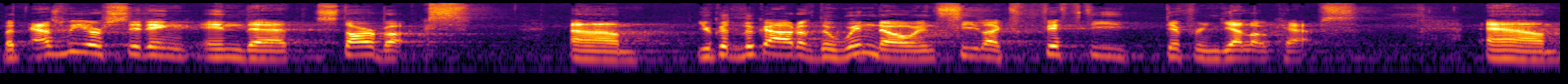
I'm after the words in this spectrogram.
But as we are sitting in that Starbucks, um, you could look out of the window and see like 50 different yellow cabs. Um,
